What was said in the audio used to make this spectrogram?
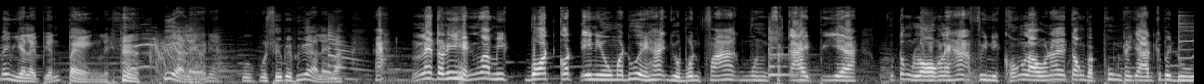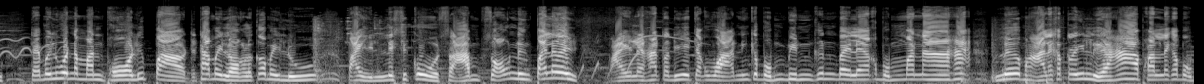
ไม่มีอะไรเปลี่ยนแปลงเลย เพื่ออะไรวะเนี่ยกูกูซื้อไปเพื่ออะไรวะฮะและตอนนี้เห็นว่ามีบอส God Enel มาด้วยฮะ อยู่บนฟ้าบน Skypiea กูต้องลองเลยฮะ Phoenix ของเราน่าจะต้องแบบพุ่งทะยานขึ้นไปดู แต่ไม่รู้ว่าน้ำมันพอหรือเปล่า แต่ถ้าไม่ลองแล้วก็ไม่รู้ไป let's go สามสองหนึ่งไปเลย ไปเลยฮะตอนนี้จังหวะนี้ครับผมบินขึ้นไปแล้วครับผม mana ฮะ เริ่มหาแล้วครับตอนนี้เหลือ5,000แล้วครับผม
